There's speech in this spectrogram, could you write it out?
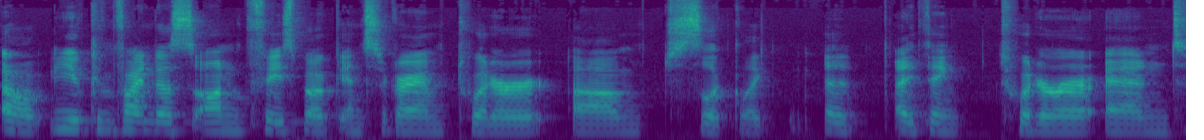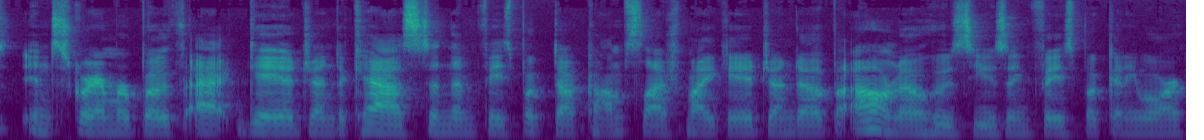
oh, you can find us on Facebook, Instagram, Twitter. Um, just look like uh, I think Twitter and Instagram are both at Gay Agenda Cast, and then Facebook.com slash My Gay Agenda. But I don't know who's using Facebook anymore.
